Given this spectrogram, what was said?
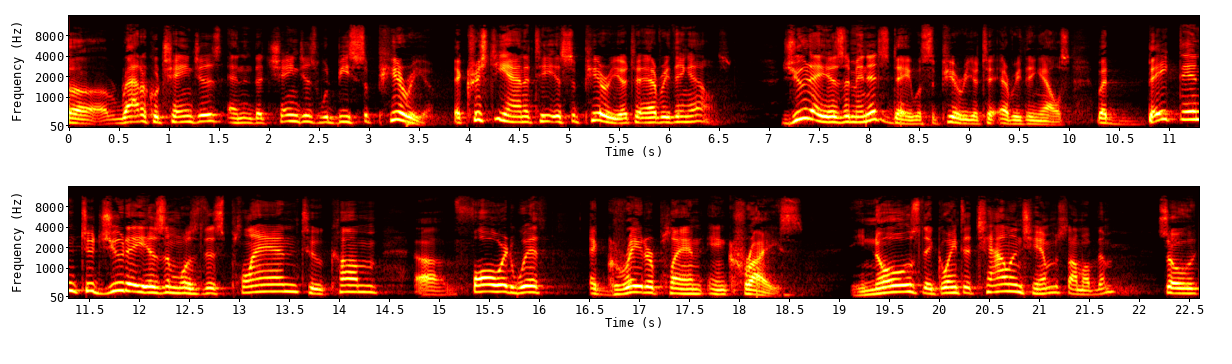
uh, radical changes, and the changes would be superior. That Christianity is superior to everything else. Judaism in its day was superior to everything else. But baked into Judaism was this plan to come uh, forward with a greater plan in Christ. He knows they're going to challenge him, some of them. So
